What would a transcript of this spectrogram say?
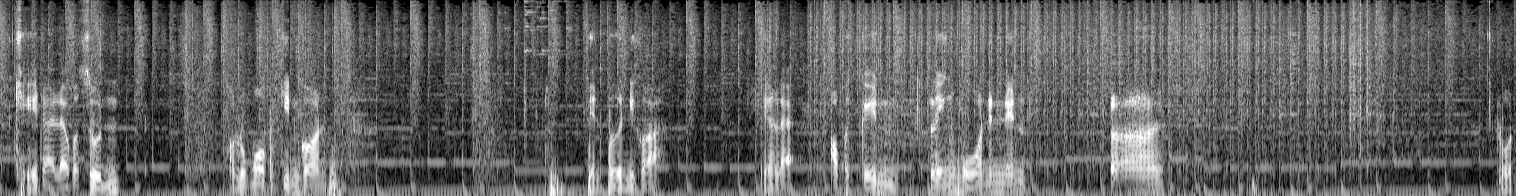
โอเค ได้แล้วกระสุน เอาลูกโม่ไปกินก่อน เปลี่ยนปืนดีกว่าเนี่ยแหละ เอาไปกิน เล็งหัวเน้นๆเอยรถ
